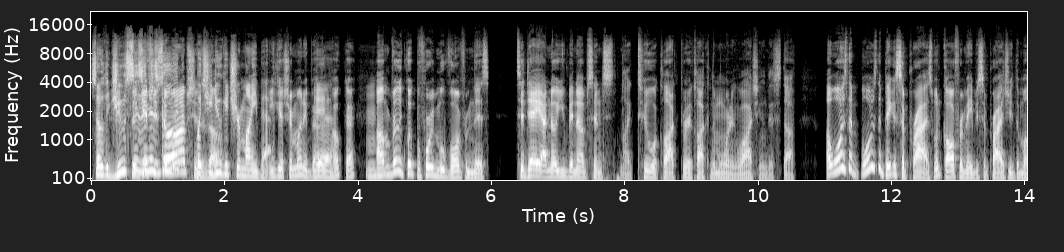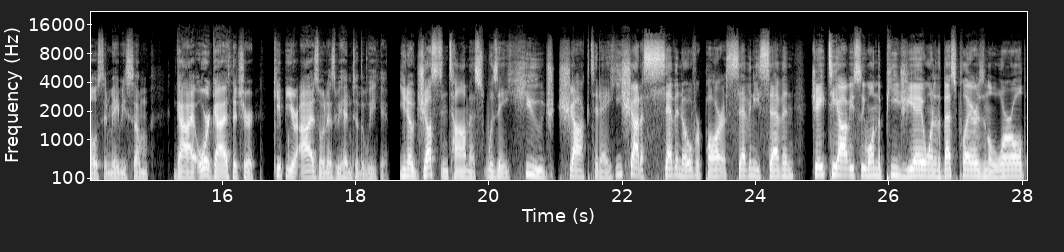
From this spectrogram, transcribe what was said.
So the juice So isn't as good, options, but you do get your money back. you get your money back. Yeah. Okay. Mhm. Um, really quick before we move on from this, today I know you've been up since like two o'clock, three o'clock in the morning watching this stuff. Uh, what was the what was the biggest surprise? What golfer maybe surprised you the most, and maybe some guy or guys that you're keeping your eyes on as we head into the weekend? You know, Justin Thomas was a huge shock today. He shot a seven over par, a 77. JT obviously won the PGA, one of the best players in the world.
